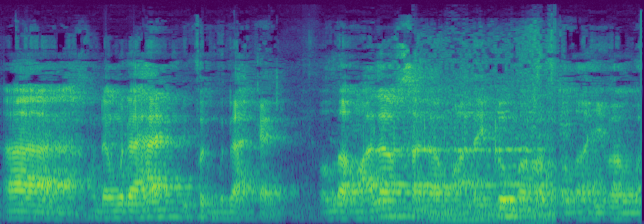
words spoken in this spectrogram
Ah, mudah-mudahan dipermudahkan. Wallahu a'lam. Assalamualaikum warahmatullahi wabarakatuh.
